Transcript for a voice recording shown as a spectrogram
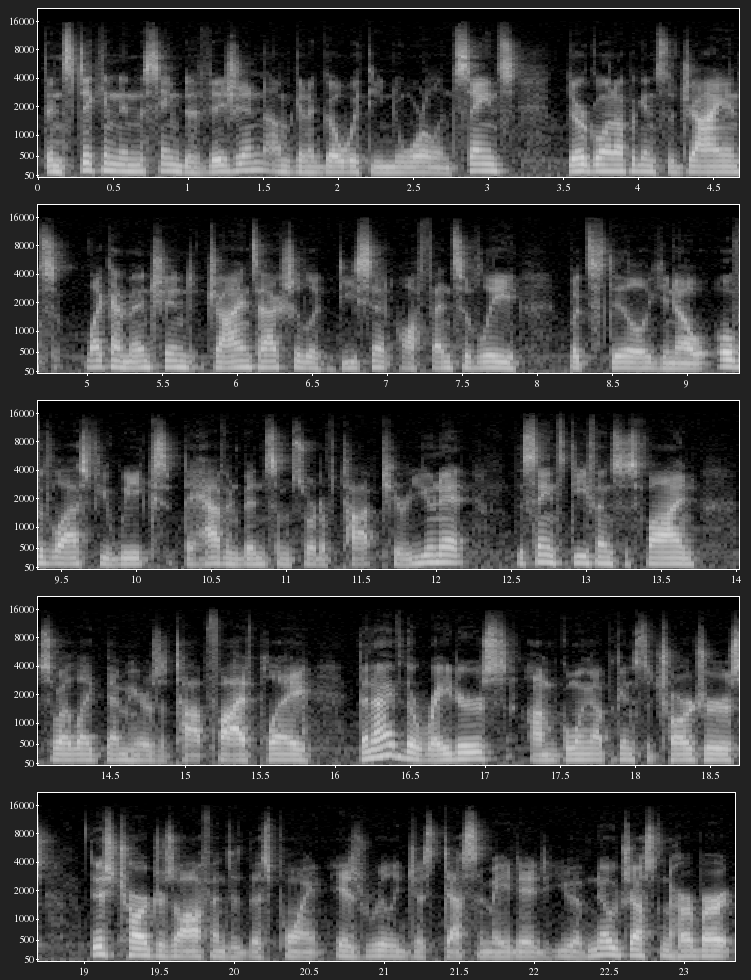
Then, sticking in the same division, I'm going to go with the New Orleans Saints. They're going up against the Giants. Like I mentioned, Giants actually look decent offensively, but still, you know, over the last few weeks, they haven't been some sort of top tier unit. The Saints defense is fine, so I like them here as a top five play. Then I have the Raiders. I'm going up against the Chargers. This Chargers offense at this point is really just decimated. You have no Justin Herbert.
